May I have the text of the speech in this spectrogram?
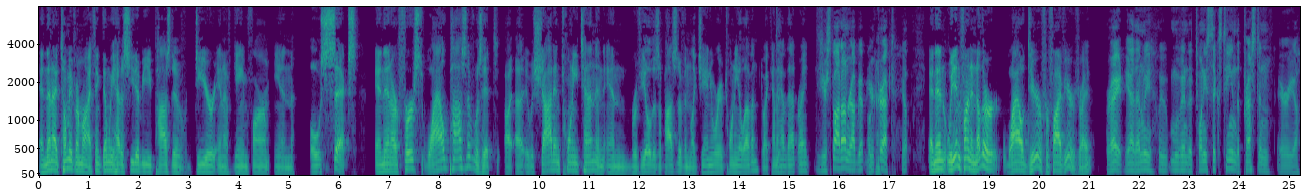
and then I tell me if I'm wrong. I think then we had a CW positive deer in a game farm in 06. And then our first wild positive was it. Uh, uh, it was shot in 2010 and, and revealed as a positive in like January of 2011. Do I kind of have that right? You're spot on, Rob. Yep, you're correct. Yep. And then we didn't find another wild deer for five years, right? Right. Yeah. Then we we move into 2016, the Preston area.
